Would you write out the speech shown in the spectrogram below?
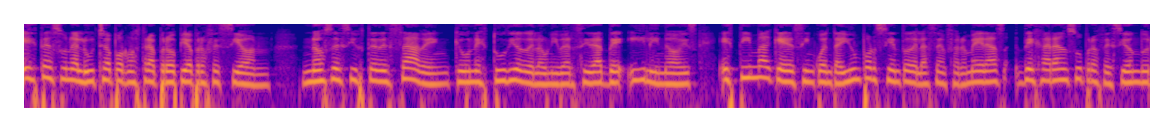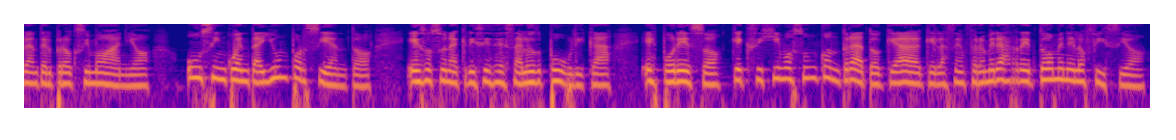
Esta es una lucha por nuestra propia profesión. No sé si ustedes saben que un estudio de la Universidad de Illinois estima que el 51% de las enfermeras dejarán su profesión durante el próximo año un 51%. Eso es una crisis de salud pública. Es por eso que exigimos un contrato que haga que las enfermeras retomen el oficio.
